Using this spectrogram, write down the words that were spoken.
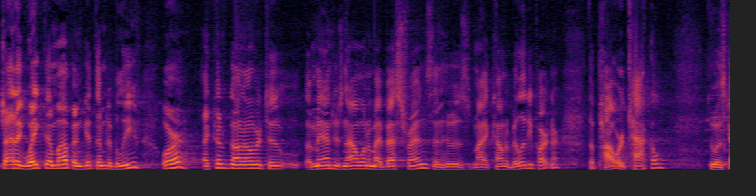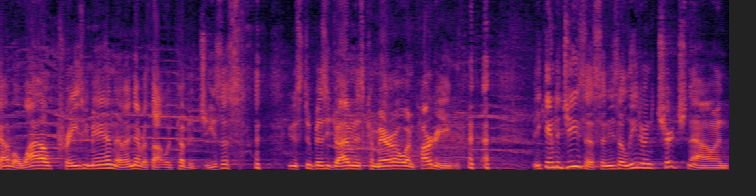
try to wake them up and get them to believe. Or I could have gone over to a man who's now one of my best friends and who's my accountability partner, the power tackle, who was kind of a wild, crazy man that I never thought would come to Jesus. he was too busy driving his Camaro and partying. He came to Jesus and he's a leader in the church now. And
